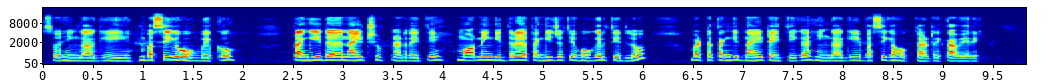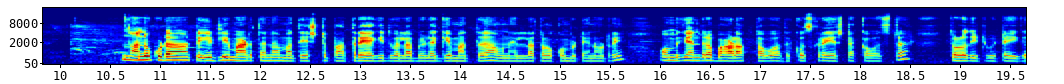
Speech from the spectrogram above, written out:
ಸೊ, ಹೀಗಾಗಿ ಬಸ್ಸಿಗೆ ಹೋಗಬೇಕು. ತಂಗಿದ ನೈಟ್ ಶಿಫ್ಟ್ ನಡೆದೈತಿ. ಮಾರ್ನಿಂಗ್ ಇದ್ರೆ ತಂಗಿ ಜೊತೆ ಹೋಗಿರ್ತಿದ್ಲು. ಬಟ್ ತಂಗಿದ ನೈಟ್ ಐತಿ ಈಗ, ಹೀಗಾಗಿ ಬಸ್ಸಿಗೆ ಹೋಗ್ತಾಳ್ರಿ ಕಾವೇರಿ. ನಾನು ಕೂಡ ಇಡ್ಲಿ ಮಾಡ್ತಾನೆ, ಮತ್ತು ಎಷ್ಟು ಪಾತ್ರೆ ಆಗಿದ್ವಲ್ಲ ಬೆಳಗ್ಗೆ ಮತ್ತು ಅವನ್ನೆಲ್ಲ ತೊಳ್ಕೊಂಬಿಟ್ಟೆ ನೋಡ್ರಿ. ಒಮ್ಮೆಗೆ ಅಂದ್ರೆ ಭಾಳ ಆಗ್ತಾವೆ, ಅದಕ್ಕೋಸ್ಕರ ಎಷ್ಟು ಆಕ್ಕವ ಅಷ್ಟು ಈಗ.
